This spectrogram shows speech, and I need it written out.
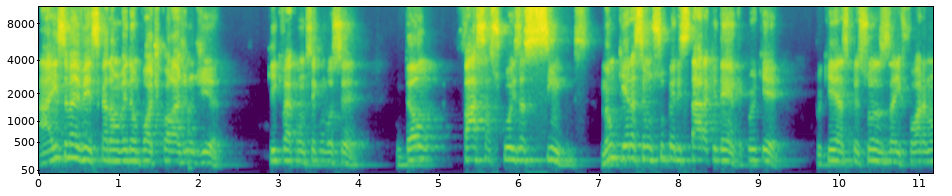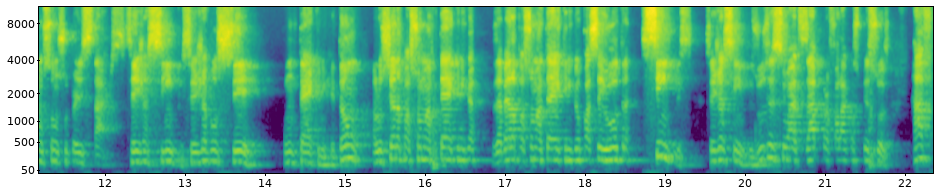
Aí você vai ver se cada um vender um pote de colagem no dia. O que, que vai acontecer com você? Então, faça as coisas simples. Não queira ser um superstar aqui dentro. Por quê? Porque as pessoas aí fora não são superstars. Seja simples, seja você com técnica. Então, a Luciana passou uma técnica, a Isabela passou uma técnica, eu passei outra. Simples, seja simples. Use esse WhatsApp para falar com as pessoas. Rafa,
